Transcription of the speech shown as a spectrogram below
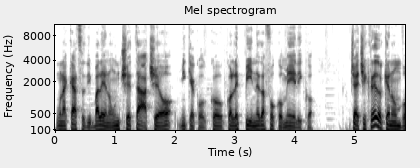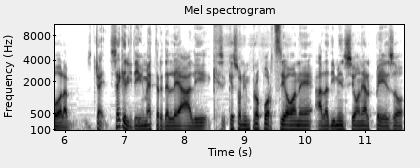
una cazzo di baleno, un cetaceo, mica co- co- con le pinne da fuoco melico. Cioè, ci credo che non vola. Cioè, sai che gli devi mettere delle ali che, che sono in proporzione alla dimensione, al peso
